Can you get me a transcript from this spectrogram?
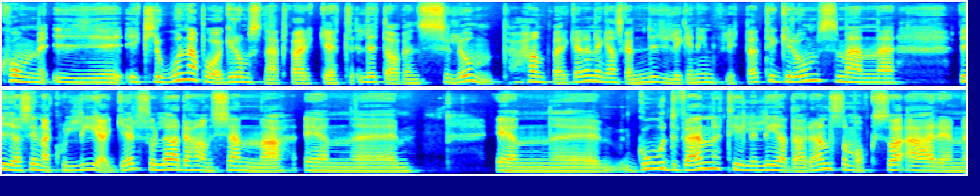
kom i, i klorna på Grumsnätverket lite av en slump. Hantverkaren är ganska nyligen inflyttad till Grums men eh, via sina kollegor så lärde han känna en eh, en eh, god vän till ledaren som också är en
